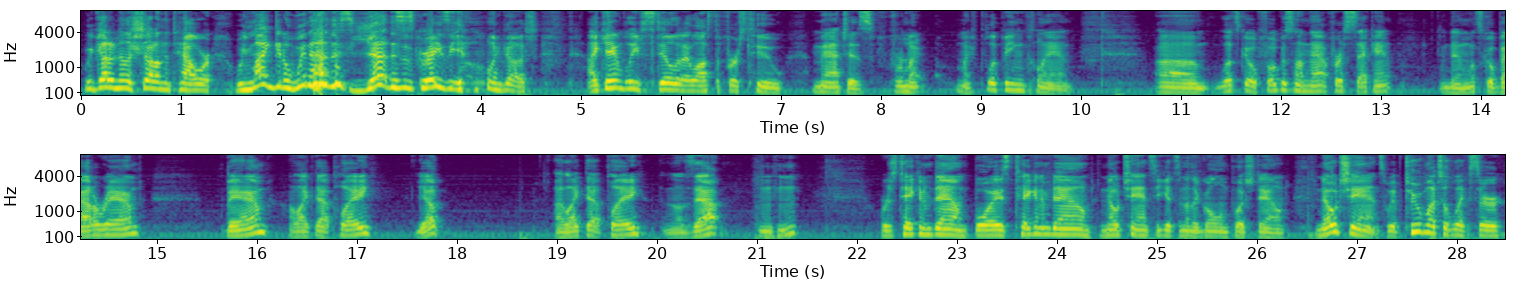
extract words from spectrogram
We got another shot on the tower. We might get a win out of this yet. This is crazy. Oh my gosh. I can't believe still that I lost the first two matches for my, my flipping clan. Um, let's go focus on that for a second. And then let's go Battle Ram. Bam. I like that play. Yep. I like that play. And the zap. Mm-hmm. We're just taking him down, boys. Taking him down. No chance he gets another golem push down. No chance. We have too much elixir.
